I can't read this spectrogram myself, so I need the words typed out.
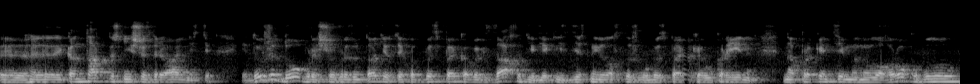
е, контакт з реальністю. І дуже добре, що в результаті цих от безпекових заходів, які здійснила Служба безпеки України наприкінці минулого року, було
